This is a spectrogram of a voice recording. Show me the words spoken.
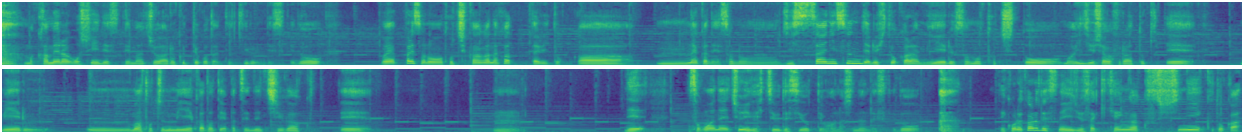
まカメラ越しにですね、街を歩くってことはできるんですけど、まあ、やっぱりその土地勘がなかったりとか、うん、なんかね、その実際に住んでる人から見えるその土地と、まあ移住者がふらっと来て見える、うん、まあ土地の見え方ってやっぱ全然違くって、うん。で、そこはね、注意が必要ですよっていうお話なんですけど、で、これからですね、移住先見学しに行くとか、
